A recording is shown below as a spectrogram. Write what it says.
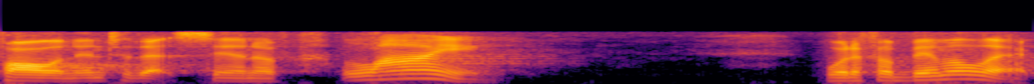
fallen into that sin of lying. What if Abimelech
